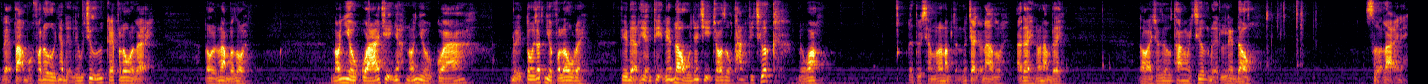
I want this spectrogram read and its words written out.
để tạo một folder nhé để lưu trữ cái flow này lại. Rồi nó nằm đó rồi. Nó nhiều quá chị nhé nó nhiều quá. Để tôi rất nhiều flow đây. Thì để hiển thị lên đầu nha chị cho dấu thăng phía trước đúng không? Để tôi xem nó nằm nó chạy chỗ nào rồi. À đây nó nằm đây. Rồi cho tôi thăng về trước để lên đầu. Sửa lại này.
